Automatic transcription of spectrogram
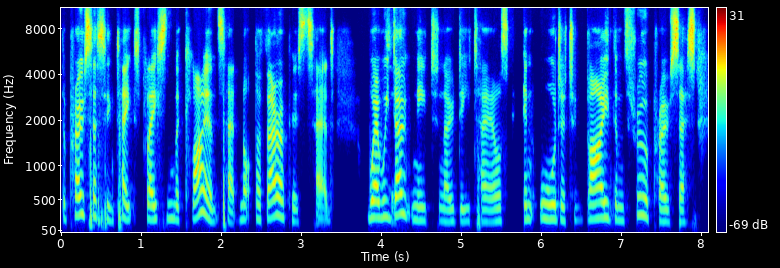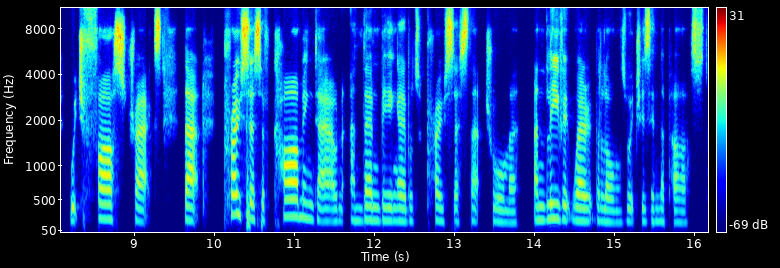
the processing takes place in the client's head, not the therapist's head, where we don't need to know details in order to guide them through a process which fast tracks that process of calming down and then being able to process that trauma and leave it where it belongs, which is in the past.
